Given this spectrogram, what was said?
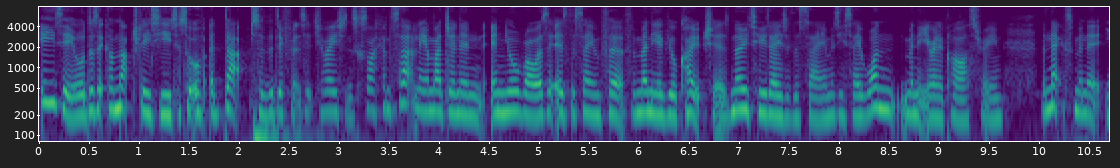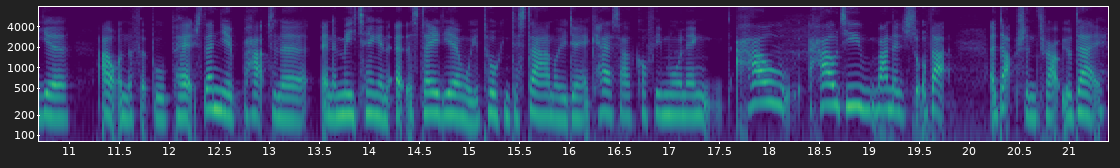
easy, or does it come naturally to you to sort of adapt to the different situations? Because I can certainly imagine in, in your role, as it is the same for, for many of your coaches, no two days are the same. As you say, one minute you're in a classroom, the next minute you're out on the football pitch, then you're perhaps in a in a meeting in, at the stadium, or you're talking to Stan, or you're doing a Care South coffee morning. How how do you manage sort of that adaptation throughout your day?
